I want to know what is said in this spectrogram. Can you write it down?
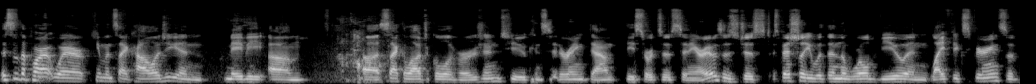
this is the part where human psychology and maybe um, uh, psychological aversion to considering down these sorts of scenarios is just, especially within the worldview and life experience of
